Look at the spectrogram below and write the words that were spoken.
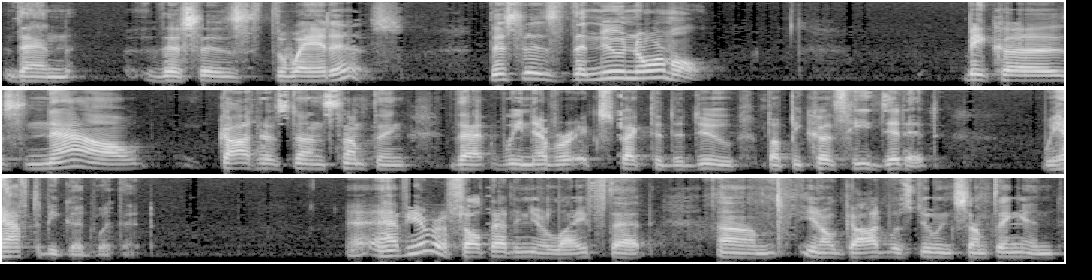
then this is the way it is. This is the new normal. Because now God has done something that we never expected to do, but because He did it, we have to be good with it. Have you ever felt that in your life that, um, you know, God was doing something and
